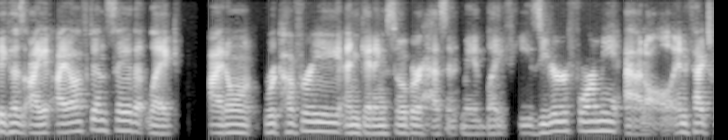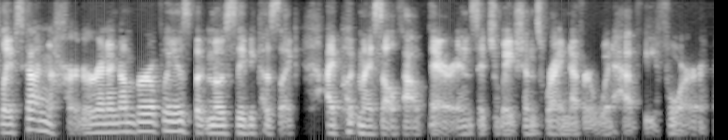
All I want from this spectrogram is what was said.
because i i often say that like I don't recovery and getting sober hasn't made life easier for me at all. In fact, life's gotten harder in a number of ways, but mostly because like I put myself out there in situations where I never would have before.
